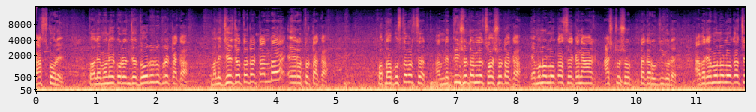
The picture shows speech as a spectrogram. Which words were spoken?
কাজ করে। তাহলে মনে করেন যে দৌড়ের উপরে টাকা। মানে যে যতটা টানবে, এর অত টাকা। কথা বুঝতে পারছেন? আপনি তিনশো টানলে ছয়শো টাকা। এমনও লোক আছে এখানে আটশোশো টাকা রুজি করে। আবার এমনও লোক আছে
